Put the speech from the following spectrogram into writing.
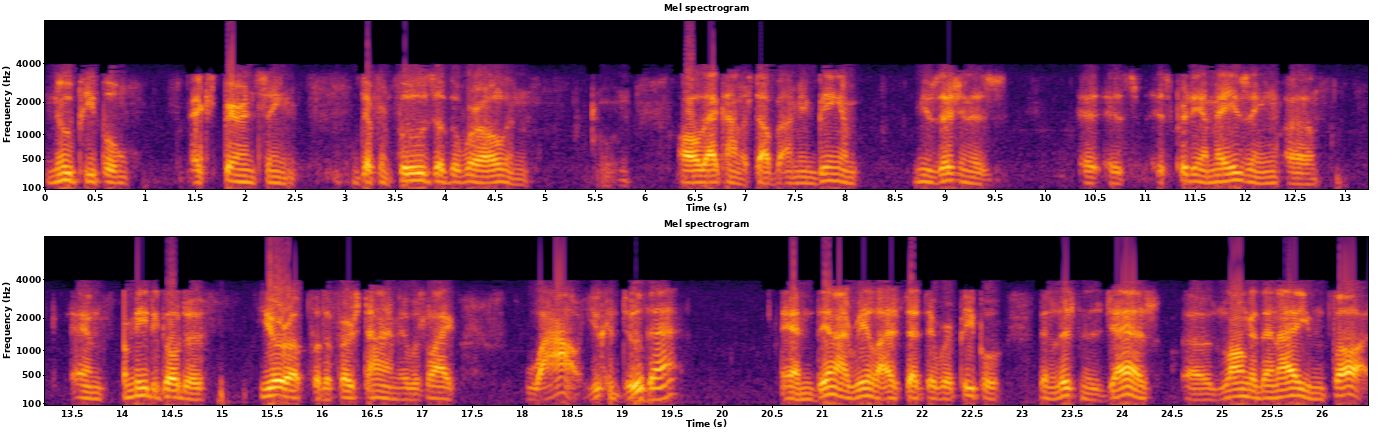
new people, experiencing different foods of the world, and all that kind of stuff. I mean, being a musician is is is pretty amazing. Uh, and for me to go to Europe for the first time, it was like, wow, you can do that. And then I realized that there were people been listening to jazz uh, longer than I even thought.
